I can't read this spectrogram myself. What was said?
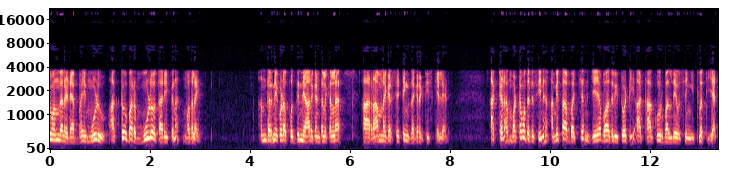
వందల డెబ్బై మూడు అక్టోబర్ మూడో తారీఖున మొదలైంది. అందరినీ కూడా పొద్దున్నే ఆరు గంటలకల్లా ఆ రామ్నగర్ సెట్టింగ్ దగ్గరకు తీసుకెళ్ళాడు అక్కడ మొట్టమొదటి సీన్ అమితాబ్ బచ్చన్ జయబాదురి తోటి ఆ ఠాకూర్ బల్దేవ్ సింగ్ ఇట్లో తీయాలి.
